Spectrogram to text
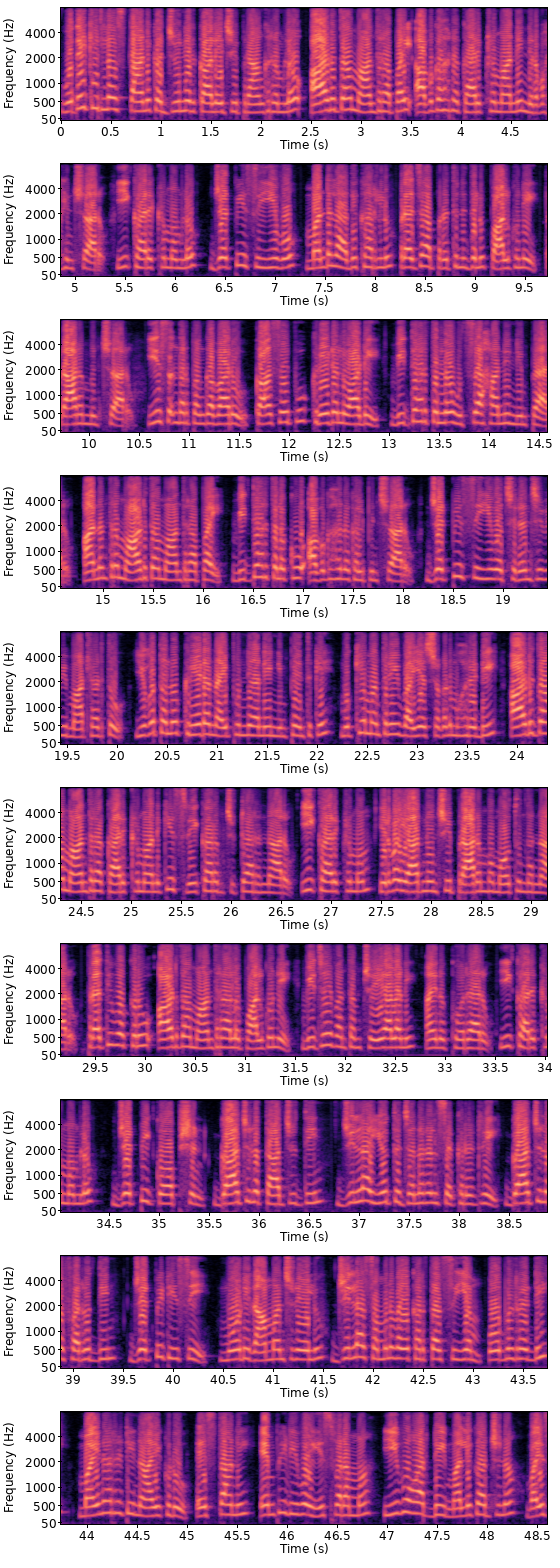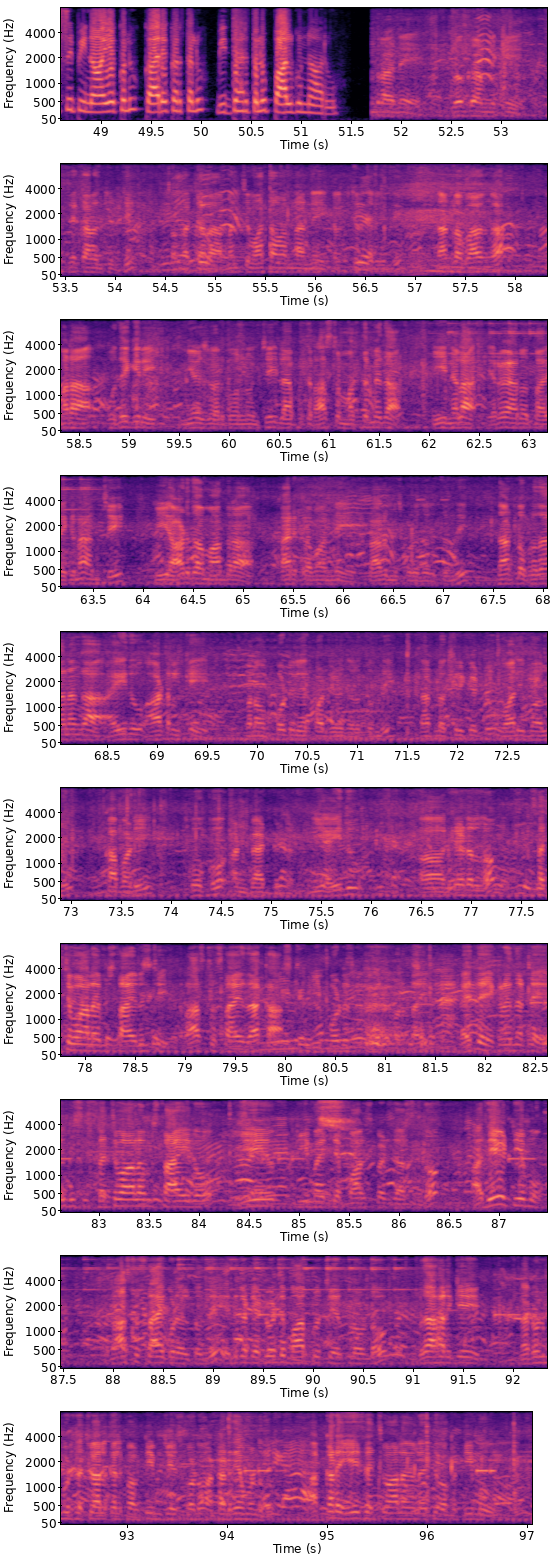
ఉదయగిరిలో స్థానిక junior college ప్రాంగణంలో ఆడుదాం ఆంధ్రపై అవగాహన కార్యక్రమాన్ని నిర్వహించారు. ఈ కార్యక్రమంలో జడ్పీ సీఈఓ మండల అధికారులు ప్రజా ప్రతినిధులు పాల్గొని ప్రారంభించారు. ఈ సందర్భంగా వారు కాసేపు క్రీడలు ఆడి విద్యార్థుల్లో ఉత్సాహాన్ని నింపారు. అనంతరం ఆడుదాం ఆంధ్రపై విద్యార్థులకు అవగాహన కల్పించారు. జడ్పీ సీఈఓ చిరంజీవి మాట్లాడుతూ యువతలో క్రీడ నైపుణ్యాన్ని నింపేందుకే ముఖ్యమంత్రి వైఎస్ జగన్మోహన్రెడ్డి ఆడుదాం ఆంధ్ర కార్యక్రమానికి శ్రీకారం చుట్టారన్నారు. ఈ కార్యక్రమం ఇరవై ఆరు నుంచి ప్రారంభమవుతుందన్నారు. ప్రతి ఒక్కరూ ఆడదాం ఆంధ్రాలో పాల్గొని విజయవంతం చేయాలని ఆయన కోరారు. ఈ కార్యక్రమంలో జెడ్పీ కోఆప్షన్ గాజుల తాజుద్దీన్ జిల్లా youth general secretary Gajula Faruddin ZPTC Modi Ramanjaneyulu జిల్లా సమన్వయకర్త సీఎం ఓబుల్రెడ్డి మైనారిటీ నాయకుడు ఎస్తాని MPDO Eshwaramma EORD Mallikarjuna YCP నాయకులు కార్యకర్తలు విద్యార్థులు పాల్గొన్నారు. అనే ప్రోగ్రాంకి శ్రీకారం చుట్టి చాలా మంచి వాతావరణాన్ని కల్పించడం జరిగింది. దాంట్లో భాగంగా మన ఉదయగిరి నియోజకవర్గం నుంచి లేకపోతే రాష్ట్రం మొత్తం మీద ఈ నెల ఇరవై ఆరో తారీఖున నుంచి ఈ ఆడుదాం ఆంధ్ర కార్యక్రమాన్ని ప్రారంభించుకోవడం జరుగుతుంది. దాంట్లో ప్రధానంగా ఐదు ఆటలకి మనం పోటీలు ఏర్పాటు చేయడం జరుగుతుంది. దాంట్లో cricket volleyball kabaddi kho-kho and badminton. ఈ ఐదు క్రీడల్లో సచివాలయం స్థాయి నుంచి రాష్ట్ర స్థాయి దాకా ఈ పోటీలు నిర్వహించబడతాయి. అయితే ఇక్కడ ఏంటంటే సచివాలయం స్థాయిలో ఏ టీం అయితే పార్టిసిపేట్ చేస్తుందో అదే టీము రాష్ట్ర స్థాయి కూడా వెళ్తుంది. ఎందుకంటే ఎటువంటి మార్పులు చేర్పులు ఉండవు. ఉదాహరణకి రెండు మూడు సచివాలయాలు కలిపి ఒక టీం చేసుకోవడం అట్లాంటిది ఉండదు. అక్కడ ఏ సచివాలయంలో అయితే ఒక టీము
